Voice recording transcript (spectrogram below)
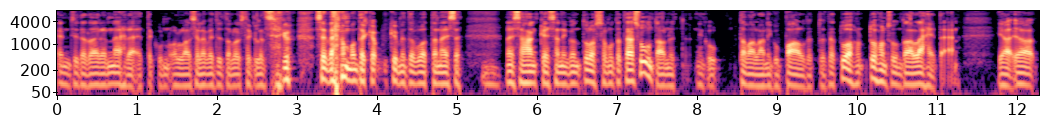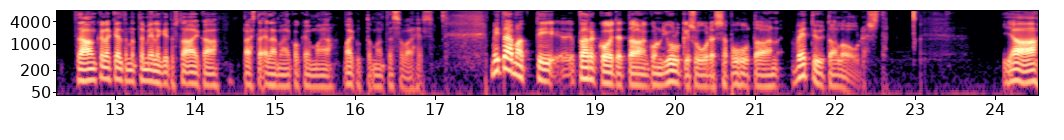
en sitä taida nähdä, että kun ollaan siellä vetytaloudessa kyllä se, sen verran monta kymmentä vuotta näissä, mm. näissä hankkeissa niin kun tulossa, mutta tämä suunta on nyt niin kuin, tavallaan niin kuin paalutettu, että tuohon, tuohon suuntaan lähetään. Ja, ja tämä on kyllä kieltämättä mielenkiintoista aikaa päästä elämään ja kokemaan ja vaikuttamaan tässä vaiheessa. Mitä Matti tarkoitetaan, kun julkisuudessa puhutaan vetytaloudesta? Jaa,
